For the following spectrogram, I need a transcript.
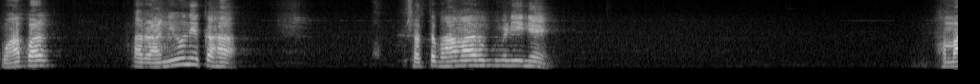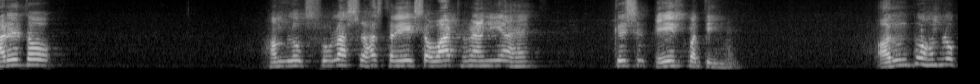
वहाँ पर रानियों ने कहा, सत्यभामा रुक्मिणी ने, हमारे तो हम लोग सोलह सहस्त्र एक सौ आठ रानियाँ हैं, कृष्ण एक पति है। और उनको हम लोग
